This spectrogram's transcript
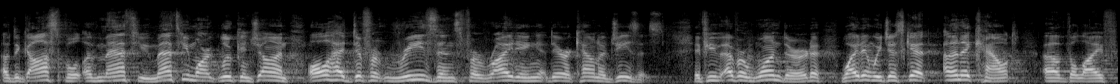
of the Gospel of Matthew. Matthew, Mark, Luke, and John all had different reasons for writing their account of Jesus. If you've ever wondered, why didn't we just get an account of the life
